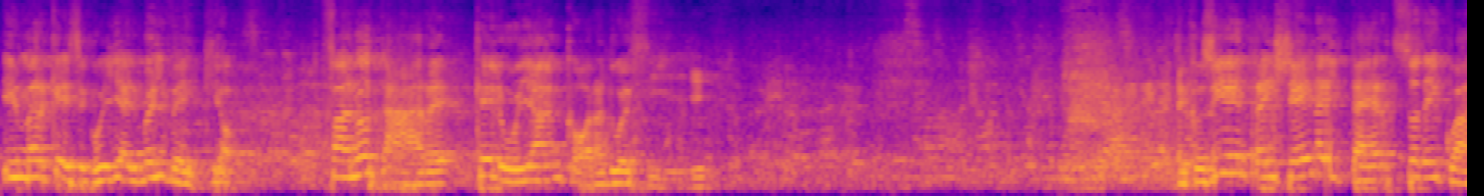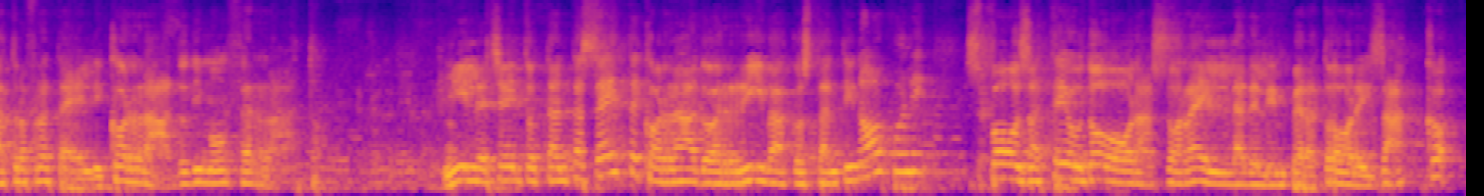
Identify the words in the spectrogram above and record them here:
Il marchese Guglielmo il Vecchio fa notare che lui ha ancora due figli. E così entra in scena il terzo dei quattro fratelli, Corrado di Monferrato. 1187 Corrado arriva a Costantinopoli, sposa Teodora, sorella dell'imperatore Isacco.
